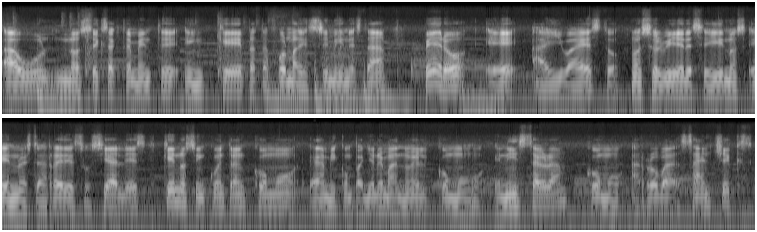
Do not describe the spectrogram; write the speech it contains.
aún no sé exactamente en qué plataforma de streaming está, pero eh, ahí va esto. No se olviden de seguirnos en nuestras redes sociales que nos encuentran como a mi compañero Emanuel como en Instagram como arroba Sánchez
